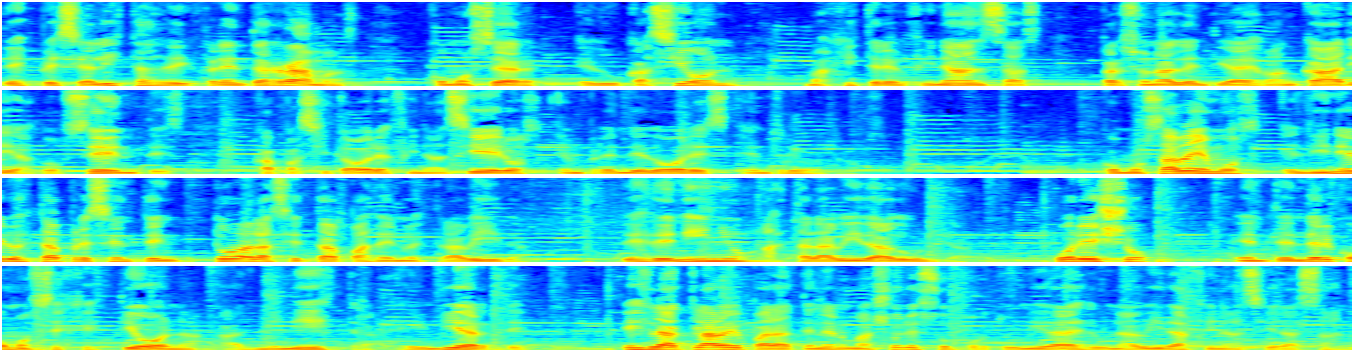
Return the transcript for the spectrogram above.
de especialistas de diferentes ramas, como ser educación, magíster en finanzas, personal de entidades bancarias, docentes, capacitadores financieros, emprendedores, entre otros. Como sabemos, el dinero está presente en todas las etapas de nuestra vida, desde niño hasta la vida adulta. Por ello, entender cómo se gestiona, administra e invierte es la clave para tener mayores oportunidades de una vida financiera sana.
